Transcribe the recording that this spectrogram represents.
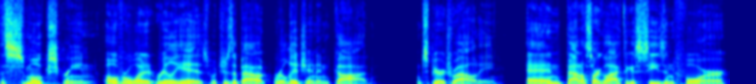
the smokescreen over what it really is, which is about religion and God and spirituality. And Battlestar Galactica season four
